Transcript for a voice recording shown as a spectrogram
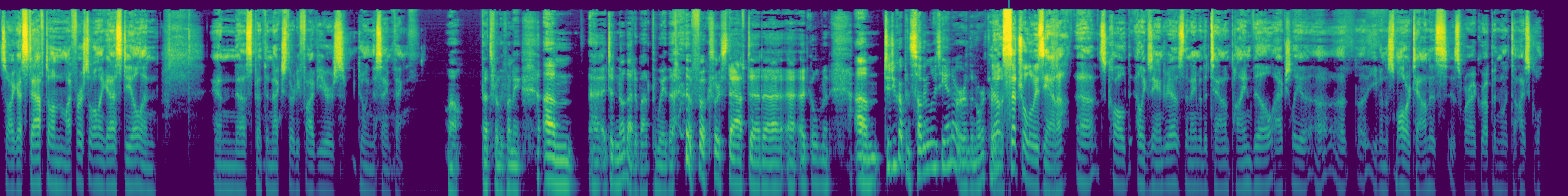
So I got staffed on my first oil and gas deal, and and uh, spent the next 35 years doing the same thing. Wow, that's really funny. Um, I didn't know that about the way that folks are staffed at uh, at Goldman. Um, did you grow up in southern Louisiana or the north? Or no, central Louisiana. Uh, it's called Alexandria. Is the name of the town. Pineville, actually, a, a, a, even a smaller town, is is where I grew up and went to high school.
